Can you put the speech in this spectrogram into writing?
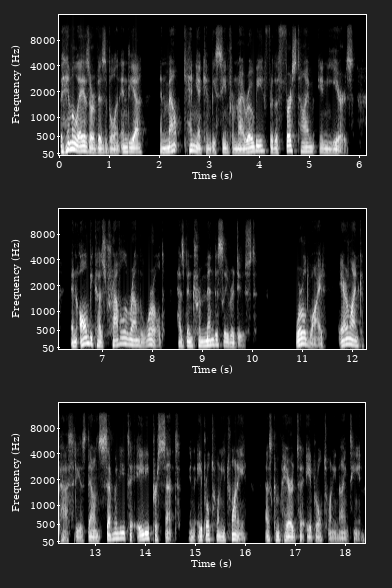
The Himalayas are visible in India, and Mount Kenya can be seen from Nairobi for the first time in years, and all because travel around the world has been tremendously reduced. Worldwide, airline capacity is down 70 to 80% in April 2020 as compared to April 2019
